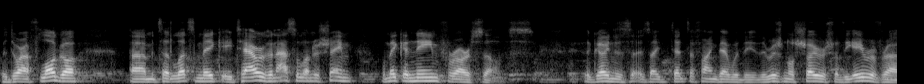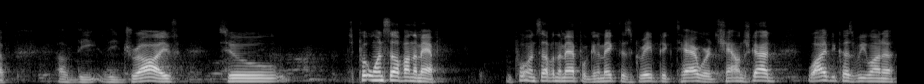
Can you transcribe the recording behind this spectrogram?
the Dora Floga. Um, it said, "Let's make a tower of Vanasa lanu shem. We'll make a name for ourselves." The guy is, is identifying that with the, the original shirish of the Erev Rav, of the, the drive to, to put oneself on the map. Put oneself on the map. We're going to make this great big tower, challenge God. Why? Because we want to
